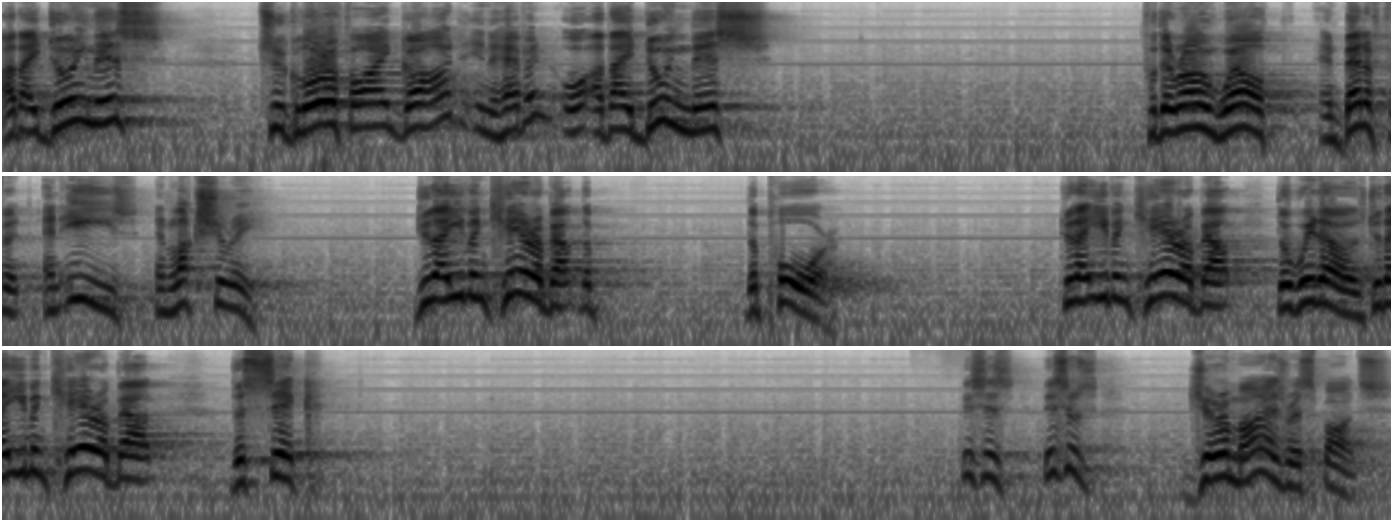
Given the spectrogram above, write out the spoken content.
Are they doing this to glorify God in heaven, or are they doing this for their own wealth and benefit and ease and luxury? Do they even care about the, the poor? Do they even care about the widows? Do they even care about the sick? This, is, this was Jeremiah's response.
